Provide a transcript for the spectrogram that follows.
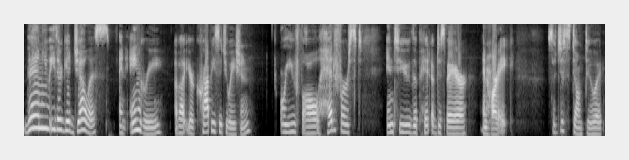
then you either get jealous and angry about your crappy situation, or you fall headfirst into the pit of despair and heartache. So just don't do it.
